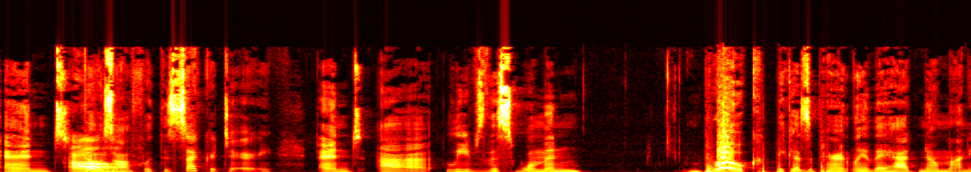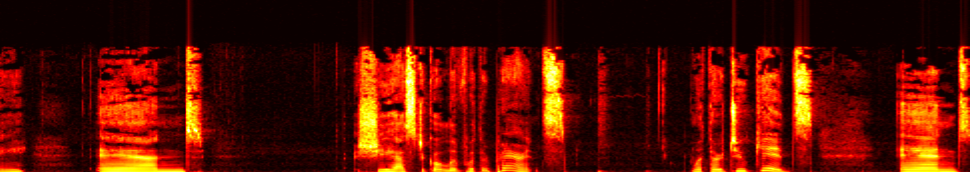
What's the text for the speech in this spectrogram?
And goes Oh. off with his secretary and uh, leaves this woman broke because apparently they had no money. And she has to go live with her parents, with her two kids. And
